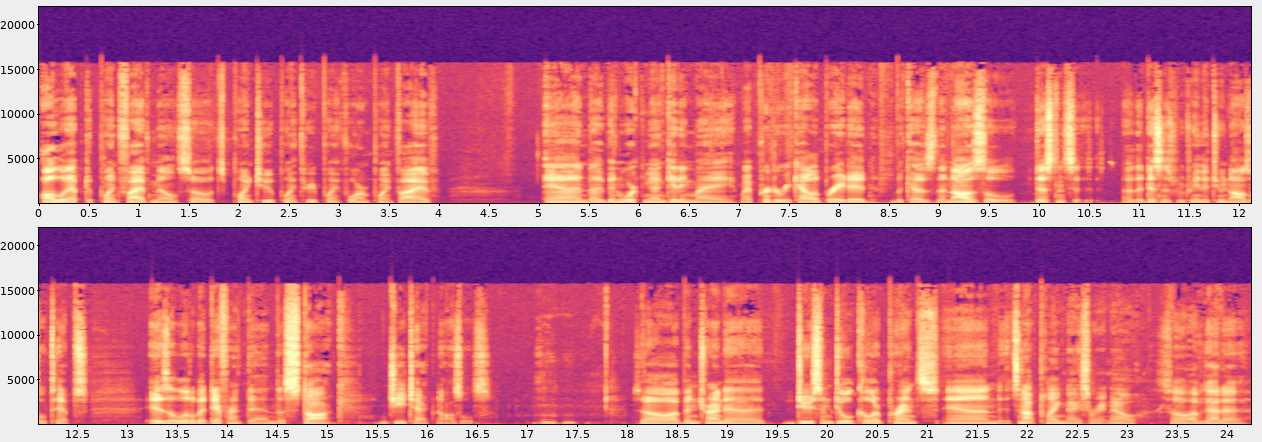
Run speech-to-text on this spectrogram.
all the way up to 0.5 mil so it's 0.2 0.3 0.4 and 0.5 and I've been working on getting my, my printer recalibrated because the nozzle distances uh, the distance between the two nozzle tips is a little bit different than the stock Geeetech nozzles. Mm-hmm. So I've been trying to do some dual color prints and it's not playing nice right now. So I've got a.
